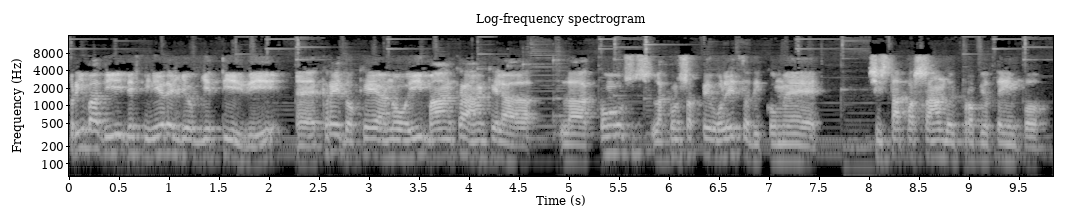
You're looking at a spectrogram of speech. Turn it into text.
prima di definire gli obiettivi, eh, credo che a noi manca anche la, la, cons- la consapevolezza di come si sta passando il proprio tempo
